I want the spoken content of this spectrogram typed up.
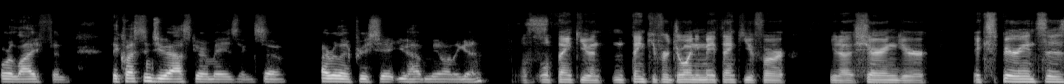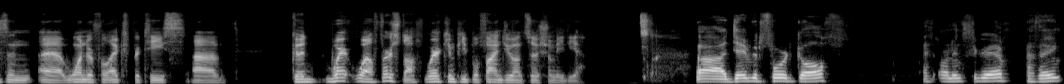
or life, and the questions you ask are amazing. So I really appreciate you having me on again. Well, well thank you and, and thank you for joining me. Thank you for you know sharing your experiences and uh, wonderful expertise. Uh, good. Where? Well, first off, where can people find you on social media? Uh, David Ford Golf on Instagram. I think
